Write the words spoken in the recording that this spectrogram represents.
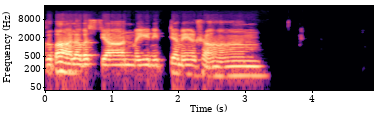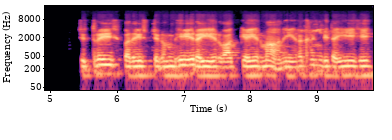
कृपालवस्यान्मयि नित्यमेषाम्। चित्रैः पदैश्च गम्भीरैर्वाक्यैर्मानैरखण्डितैः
